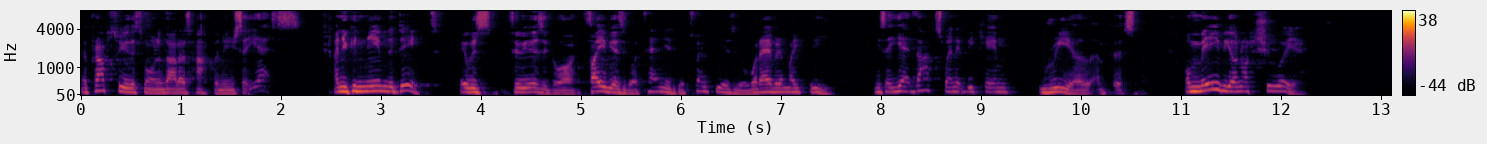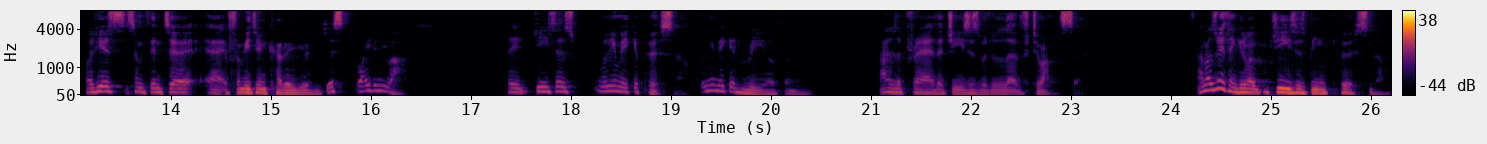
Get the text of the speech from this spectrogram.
Now, perhaps for you this morning that has happened and you say yes. And you can name the date. It was a few years ago, or five years ago, or 10 years ago, 20 years ago, whatever it might be. You say, yeah, that's when it became real and personal. Or maybe you're not sure yet. Well, here's something to, uh, for me to encourage you. Just why don't you ask? Say, Jesus, will you make it personal? Will you make it real for me? That is a prayer that Jesus would love to answer. And as we're thinking about Jesus being personal,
